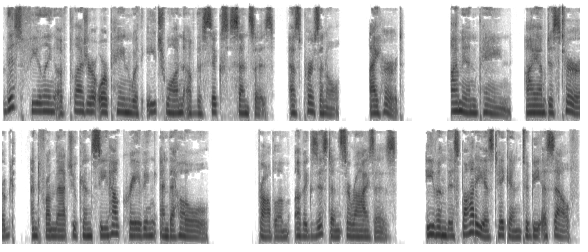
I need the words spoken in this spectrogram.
This feeling of pleasure or pain with each one of the six senses, as personal. I hurt. I'm in pain, I am disturbed, and from that you can see how craving and the whole problem of existence arises. Even this body is taken to be a self,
